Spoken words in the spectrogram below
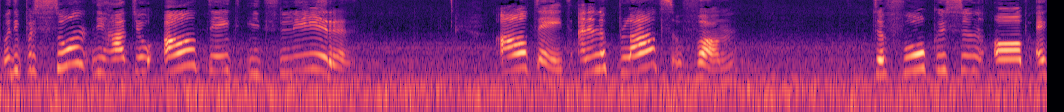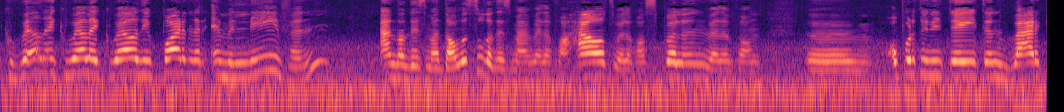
Maar die persoon die gaat jou altijd iets leren. Altijd. En in de plaats van te focussen op ik wil, ik wil, ik wil die partner in mijn leven. En dat is met alles zo. Dat is met willen van geld, willen van spullen, willen van uh, opportuniteiten, werk.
